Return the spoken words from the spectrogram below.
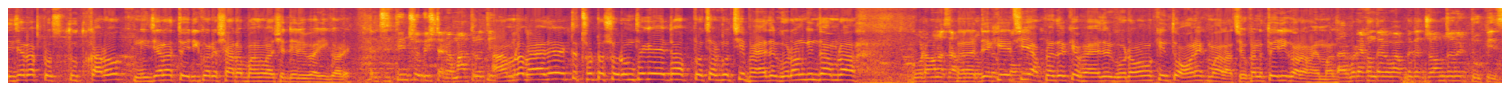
নিজেরা প্রস্তুতকারক নিজেরা তৈরি করে সারা বাংলাদেশে ডেলিভারি করে। তিনশো বিশ টাকা মাত্র আমরা ভাইয়াদের একটা ছোট শোরুম থেকে এটা প্রচার করছি ভাইয়াদের গোডাউন কিন্তু আমরা গোডাউন আছে দেখিয়েছি আপনাদেরকে ভাইয়াদের গোডাউনও কিন্তু অনেক মাল আছে ওখানে তৈরি করা হয় মাল। তারপরে এখন দেখো আপনাকে জমজমের টু পিস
